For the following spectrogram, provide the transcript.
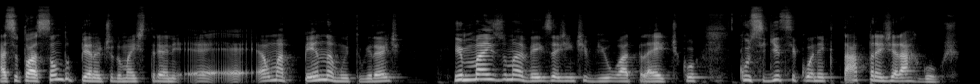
A situação do pênalti do Maestrani é, é, é uma pena muito grande. E mais uma vez a gente viu o Atlético conseguir se conectar para gerar gols.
